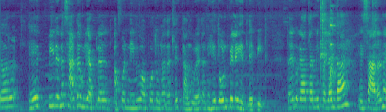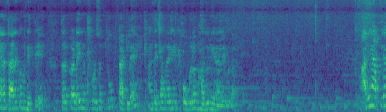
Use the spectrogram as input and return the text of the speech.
तर हे पीठ आहे ना साधा म्हणजे आपल्या आपण नेहमी वापरतो ना त्यातले तांदूळ आहेत आणि हे दोन पेले घेतले पीठ. तर हे बघा आता मी पहिल्यांदा हे सारण आहे ना तयार करून घेते. तर कढईमध्ये थोडंसं तूप टाकलंय आणि त्याच्यामध्ये मी खोबरं भाजून घेणार आहे बघा. आणि आपल्या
